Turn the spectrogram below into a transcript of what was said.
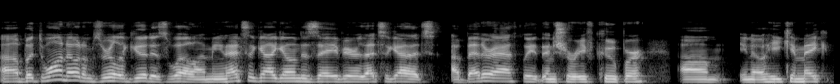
Uh, but Dwon Odom's really good as well. I mean, that's a guy going to Xavier. That's a guy that's a better athlete than Sharife Cooper. Um, you know, he can make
